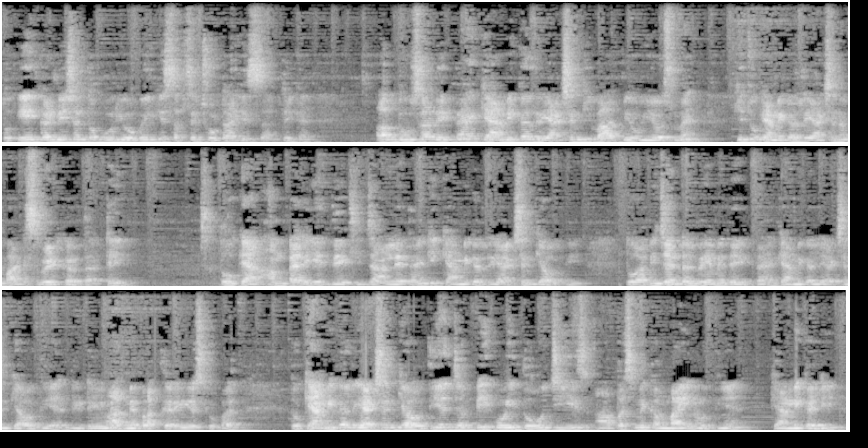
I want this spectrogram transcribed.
तो एक कंडीशन तो पूरी हो गई कि सबसे छोटा हिस्सा, ठीक है? अब दूसरा देखते हैं केमिकल रिएक्शन की बात भी हुई है उसमें, कि जो केमिकल रिएक्शन में पार्टिसिपेट करता है, ठीक? तो क्या, हम पहले ये देख, जान लेते हैं कि केमिकल रिएक्शन क्या होती है। तो अभी जनरल वे में देखते हैं केमिकल रिएक्शन क्या होती है डिटेल में। बाद में बात करेंगे इसके ऊपर। तो केमिकल रिएक्शन क्या होती है? जब भी कोई दो चीज़ आपस में कंबाइन होती है केमिकली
